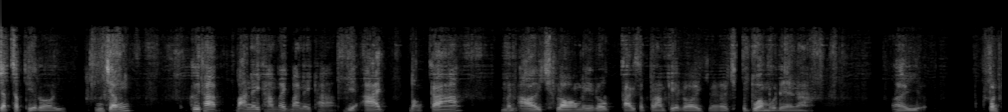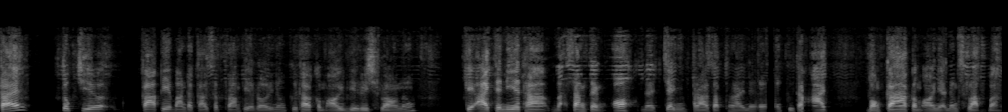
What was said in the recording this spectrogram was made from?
70%អញ្ចឹងគឺថាបានន័យថាម៉េចបានន័យថាវាអាចបង្ការមិនឲ្យឆ្លងមេរោគ95%ចំពោះ Moderna ហើយប៉ុន្តែ ទុកជាការពារបានតែ95%ហ្នឹងគឺថាកុំឲ្យវីរុសឆ្លងហ្នឹងគេអាចធានាថាវ៉ាក់សាំងទាំងអស់ដែលចេញប្រើសប្តាហ៍នេះគឺថាអាចបង្ការកុំឲ្យអ្នកនឹងស្លាប់បាទ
